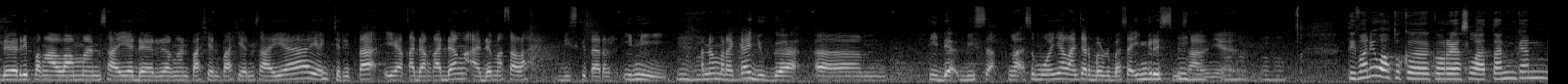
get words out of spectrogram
dari pengalaman saya dari dengan pasien-pasien saya yang cerita ya kadang-kadang ada masalah di sekitar ini mm -hmm. karena mereka mhm. juga um, tidak bisa nggak semuanya lancar berbahasa Inggris mhm, misalnya. Mm -hmm. Tiffany waktu ke Korea Selatan kan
